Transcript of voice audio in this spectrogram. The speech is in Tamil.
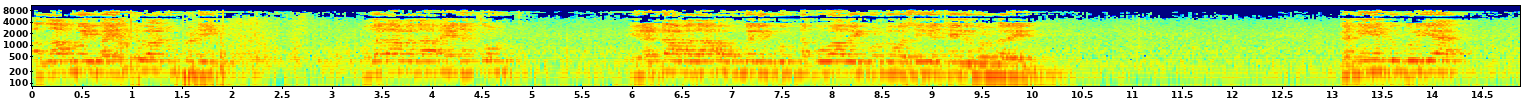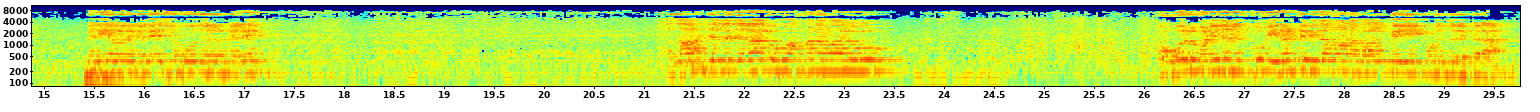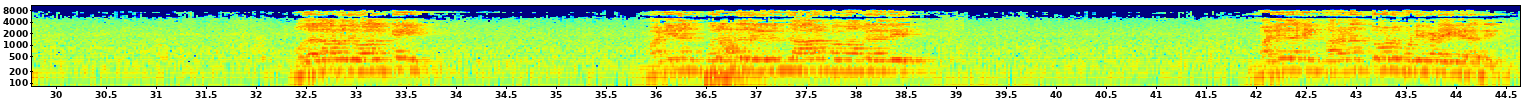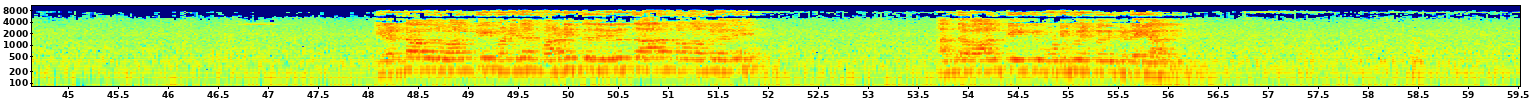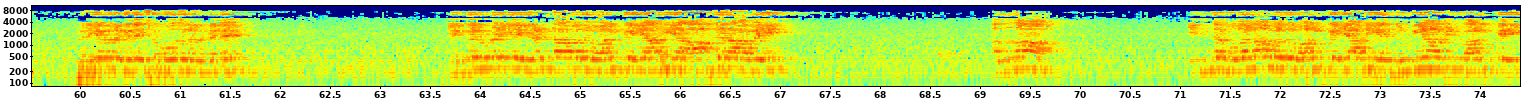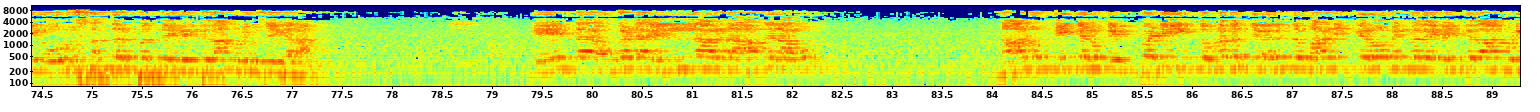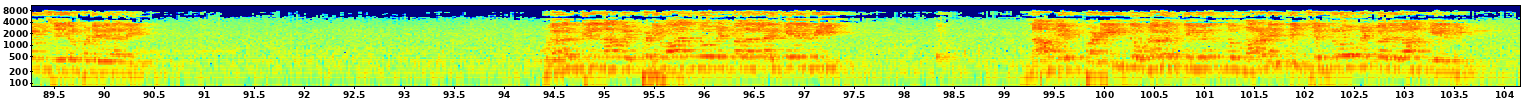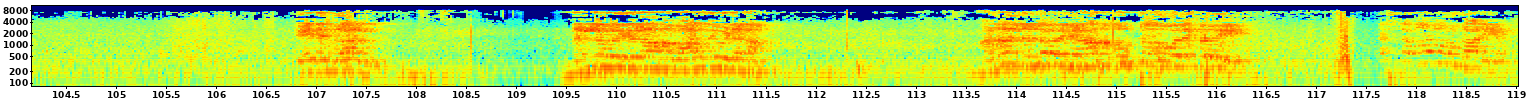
அல்லாஹுவை பயந்து வாழும்படி முதலாவதாக எனக்கும் இரண்டாவதாக உங்களுக்கும் தப்புவாவை கொண்டு வசிய செய்து கொள்கிறேன். கண்ணியத்துக்குரிய பெரியவர்களே சகோதரர்களே அல்லாஹ் ஜல்ல ஜலாலுஹு அம்மனவாலு ஒவ்வொரு மனிதனுக்கும் இரண்டு விதமான வாழ்க்கையை கொடுத்திருக்கிறான். முதலாவது வாழ்க்கை மனிதன் பிறந்ததிலிருந்து ஆரம்பமாகிறது. மனிதனின் மரணத்தோடு முடிவடைகிறது. இரண்டாவது வாழ்க்கை மனிதன் மரணித்ததிலிருந்து ஆரம்பமாகிறது. அந்த வாழ்க்கைக்கு முடிவு என்பது கிடையாது. பெரியவர்களே சகோதரர்களே எங்களுடைய இரண்டாவது வாழ்க்கையாகிய ஆகிராவை அல்லாஹ் இந்த முதலாவது வாழ்க்கையாகிய துன்யாவின் வாழ்க்கையில் ஒரு சந்தர்ப்பத்தை வைத்துதான் முடிவு செய்கிறான். ஏண்ட உங்களோட எல்லாரோட ஆகிராவும் நானும் நீங்களும் எப்படி இந்த உலகத்தில் இருந்து மரணிக்கிறோம் என்பதை வைத்துதான் முடிவு செய்யப்படுகிறது. உலகத்தில் நாம் எப்படி வாழ்ந்தோம் என்பதல்ல கேள்வி. நாம் எப்படி இந்த உலகத்தில் இருந்து மரணித்து சென்றோம் என்பதுதான் கேள்வி. ஏனென்றால் நல்லவர்களாக வாழ்ந்து விடலாம். ஆனால் நல்லவர்களாக மௌத்தாகுவது என்பது கஷ்டமான ஒரு காரியம்.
